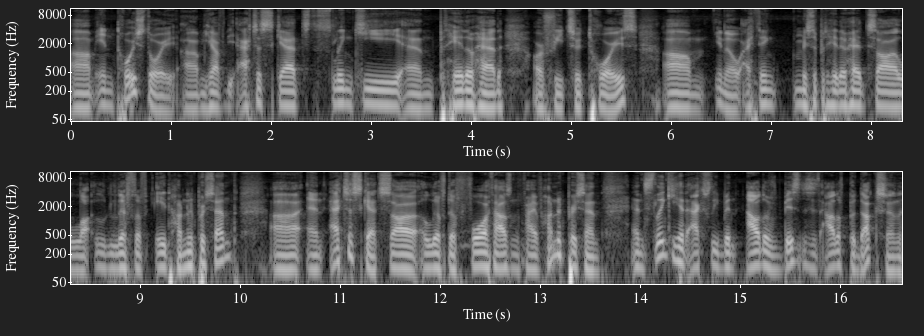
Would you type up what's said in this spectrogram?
um, in Toy Story, um, you have the Etch a Sketch, Slinky, and Potato Head are featured toys. Um, you know, I think Mr. Potato Head saw a lot, lift of 800%, uh, and Etch a Sketch saw a lift of 4,500%, and Slinky had actually been out of businesses, out of production,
